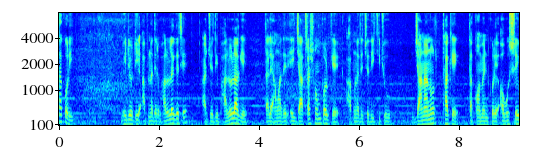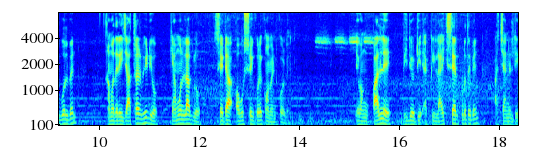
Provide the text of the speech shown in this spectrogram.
আশা করি ভিডিওটি আপনাদের ভালো লেগেছে। আর যদি ভালো লাগে, তাহলে আমাদের এই যাত্রা সম্পর্কে আপনাদের যদি কিছু জানানোর থাকে, তা কমেন্ট করে অবশ্যই বলবেন। আমাদের এই যাত্রার ভিডিও কেমন লাগল, সেটা অবশ্যই করে কমেন্ট করবেন। এবং পারলে ভিডিওটি একটি লাইক শেয়ার করে দেবেন, আর চ্যানেলটি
